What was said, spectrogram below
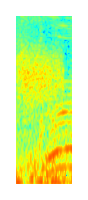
Get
